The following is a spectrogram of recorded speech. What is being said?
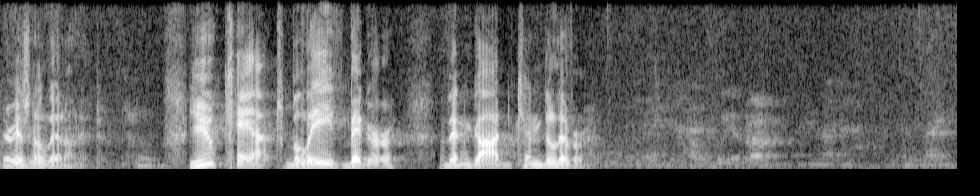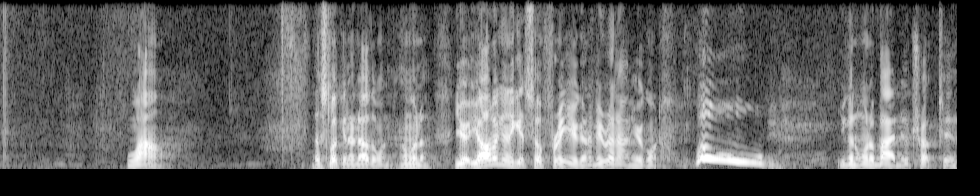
There is no lid on it. You can't believe bigger than God can deliver. Wow. Let's look at another one. I'm gonna, y'all are going to get so free, you're going to be running out here going, whoa. You're going to want to buy a new truck too.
